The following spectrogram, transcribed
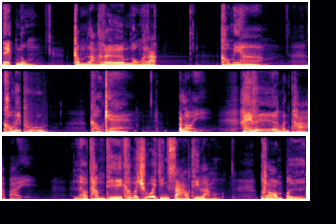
เด็กหนุ่มกำลังเริ่มหลงรัก เขาไม่ห้าม เขาไม่พูด เขาแค่ ปล่อยให้เรื่องมันพาไป แล้วทำทีเข้ามาช่วยหญิงสาวทีหลัง พร้อมปืน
